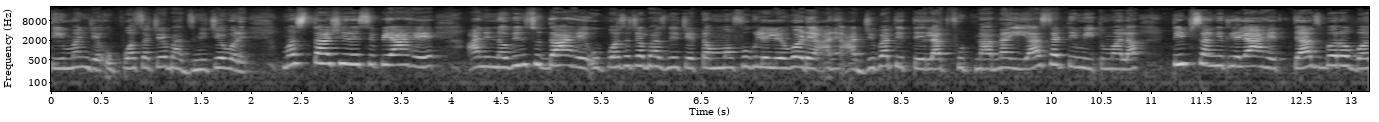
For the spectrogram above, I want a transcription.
ती म्हणजे उपवासाचे भाजणीचे वडे. मस्त अशी रेसिपी आहे आणि नवीनसुद्धा आहे. उपवासाच्या भाजणीचे टम्म फुगलेले वडे आणि अजिबात ती तेलात फुटणार नाही यासाठी मी तुम्हाला टिप्स सांगितलेल्या आहेत. त्याचबरोबर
